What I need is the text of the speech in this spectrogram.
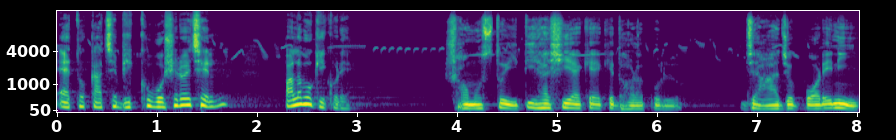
এত কাছে ভিক্ষু বসে রয়েছেন পালাবো কি করে? সমস্ত ইতিহাসই একে একে ধরা পড়ল। যা আজও পড়েনি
